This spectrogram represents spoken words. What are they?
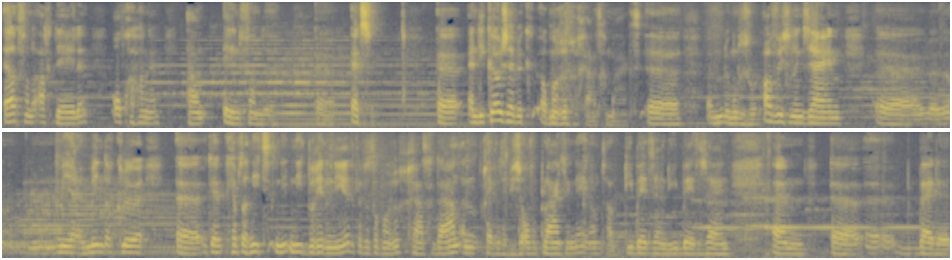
elk van de acht delen opgehangen aan een van de uh, etsen. Uh, en die keuze heb ik op mijn ruggengraat gemaakt. Uh, er moet een soort afwisseling zijn. meer en minder kleur. Uh, ik, heb, ik, heb, dat niet, niet, niet, beredeneerd. Ik heb dat op mijn ruggengraat gedaan. En op een gegeven moment heb je zoveel plaatjes. Nee, dan zou die beter zijn, die beter zijn. En uh, uh, bij de,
